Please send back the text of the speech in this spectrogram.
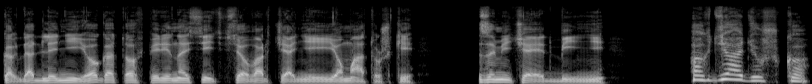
когда для нее готов переносить все ворчание ее матушки», — замечает Бинни. «Ах, дядюшка!»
